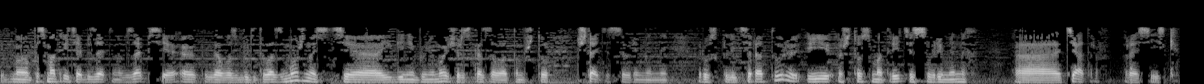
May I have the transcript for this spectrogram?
Э, посмотрите обязательно в записи, когда у вас будет возможность. Евгений Бунимович рассказал о том, что читать из современной русской литературы и что смотреть из современных театров российских.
